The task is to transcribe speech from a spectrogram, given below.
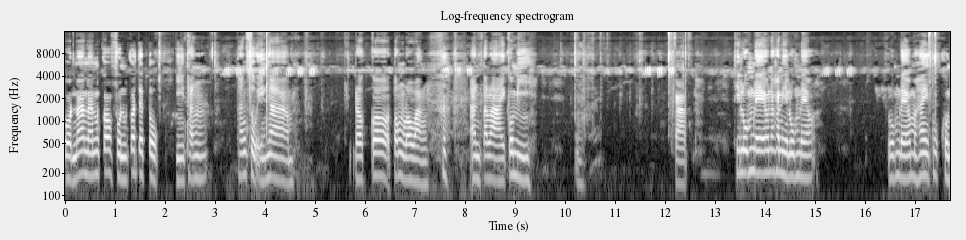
ก่อนหน้านั้นก็ฝนก็จะตกมีทั้งทั้งสวยงาม แล้วก็ต้องระวังอันตรายก็มี กาศ ที่ล้มแล้วนะคะนี่ล้มแล้ว ล้มแล้วมาให้ทุกคน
